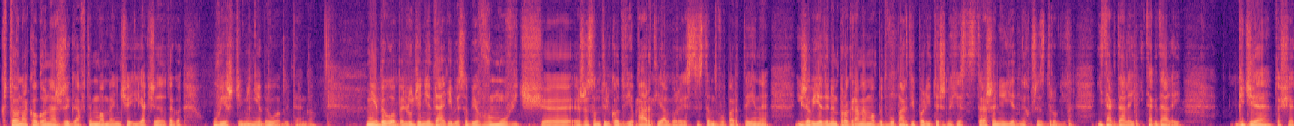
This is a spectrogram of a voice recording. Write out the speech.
kto na kogo nażyga w tym momencie i jak się do tego... Uwierzcie mi, nie byłoby tego. Nie byłoby, ludzie nie daliby sobie wmówić, e, że są tylko dwie partie, albo że jest system dwupartyjny i że jedynym programem obydwu partii politycznych jest straszenie jednych przez drugich i tak dalej, i tak dalej. Gdzie to się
